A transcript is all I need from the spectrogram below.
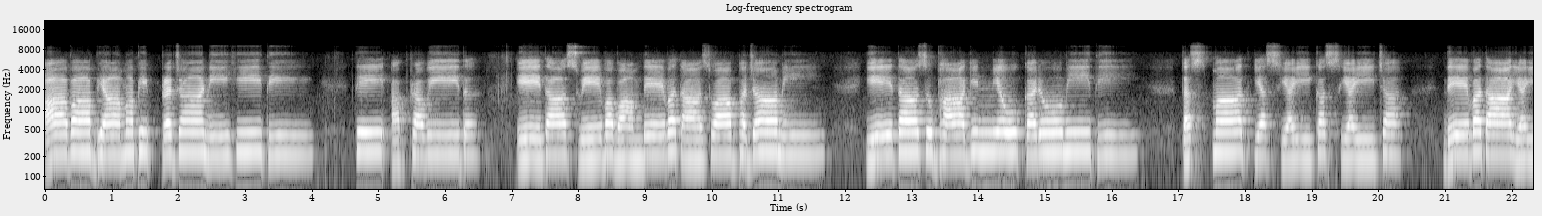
आवाभ्यामपि प्रजानीहीति। ते अब्रवीद एतास्वेव वां देवता स्वाभजामि एतासु भागिन्यौ करोमीति तस्माद् यस्यै च देवतायै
